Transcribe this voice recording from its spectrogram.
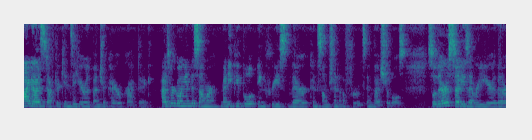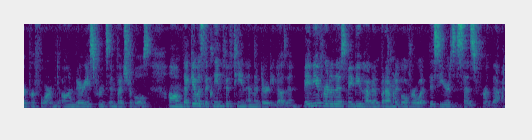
Hi guys, Dr. Kinsey here with Venture Chiropractic. As we're going into summer, many people increase their consumption of fruits and vegetables. So there are studies every year that are performed on various fruits and vegetables um, that give us the Clean 15 and the Dirty Dozen. Maybe you've heard of this, maybe you haven't, but I'm gonna go over what this year's says for that.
